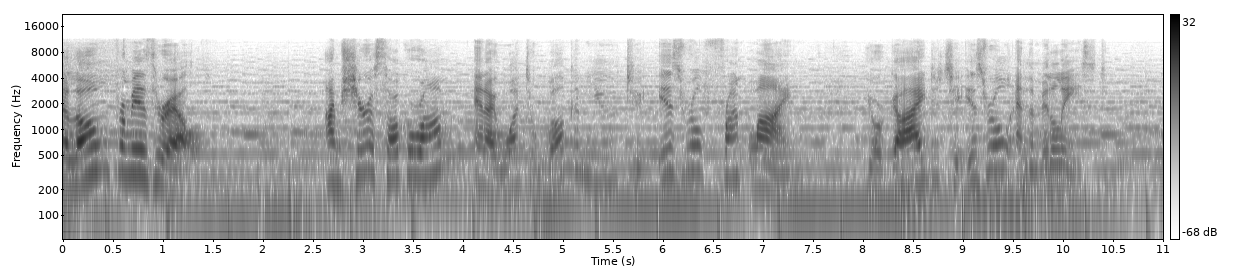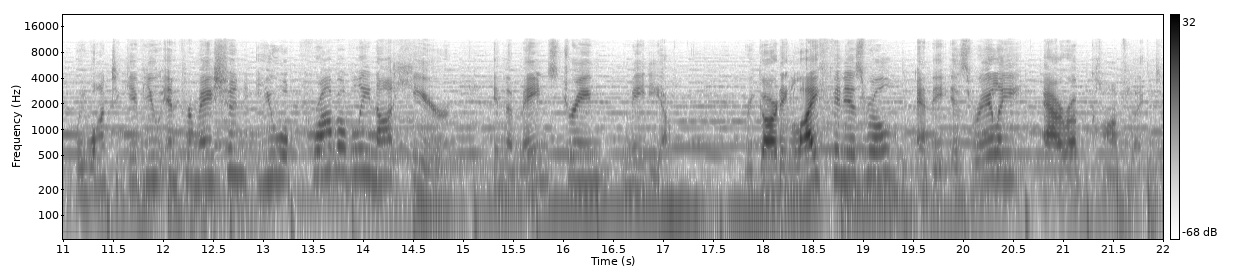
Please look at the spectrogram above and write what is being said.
Shalom from Israel. I'm Shira Sorko-Ram, and I want to welcome you to Israel Frontline, your guide to Israel and the Middle East. We want to give you information you will probably not hear in the mainstream media regarding life in Israel and the Israeli-Arab conflict,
